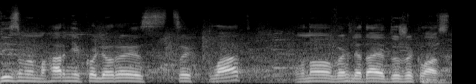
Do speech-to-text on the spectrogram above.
візьмемо, гарні кольори з цих плат, воно виглядає дуже класно.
